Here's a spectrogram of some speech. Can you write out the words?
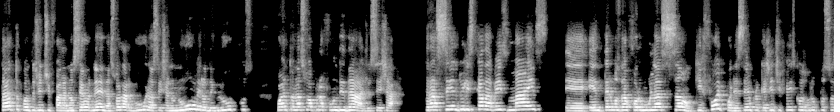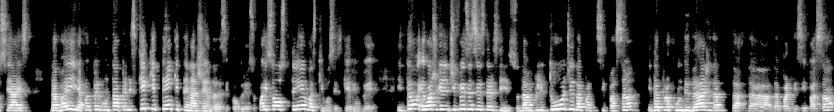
tanto quanto a gente fala no seu, né, na sua largura, ou seja, no número de grupos, quanto na sua profundidade, ou seja, trazendo eles cada vez mais é, em termos da formulação, que foi, por exemplo, o que a gente fez com os grupos sociais da Bahia, foi perguntar para eles o que, que tem que ter na agenda desse congresso, quais são os temas que vocês querem ver. Então, eu acho que a gente fez esse exercício da amplitude da participação e da profundidade da, da, da, da participação,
